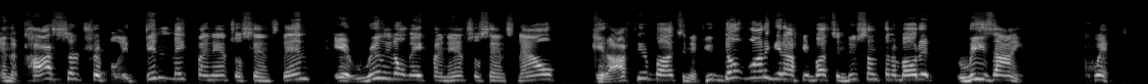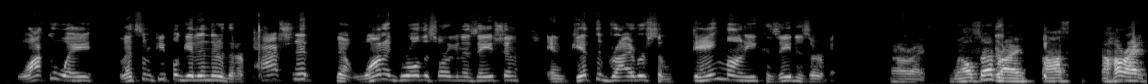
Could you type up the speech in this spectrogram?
and the costs are triple. It didn't make financial sense then. It really don't make financial sense now get off your butts. And if you don't want to get off your butts and do something about it, resign, quit, walk away. Let some people get in there that are passionate, that want to grow this organization, and get the drivers some dang money because they deserve it. All right. Well said, Ryan. awesome. All right.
